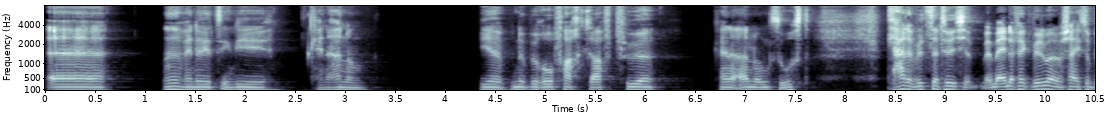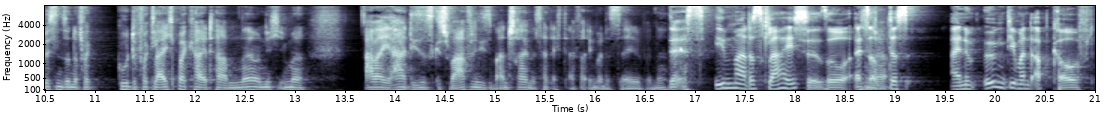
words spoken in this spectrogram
äh, ne, wenn du jetzt irgendwie, keine Ahnung, hier eine Bürofachkraft für, keine Ahnung, suchst. Klar, du willst natürlich, im Endeffekt will man wahrscheinlich so ein bisschen so eine gute Vergleichbarkeit haben, ne? Und nicht immer Aber ja, dieses Geschwafel in diesem Anschreiben ist halt echt einfach immer dasselbe. Ne? Der ist immer das Gleiche, so als Ja. ob das einem irgendjemand abkauft.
